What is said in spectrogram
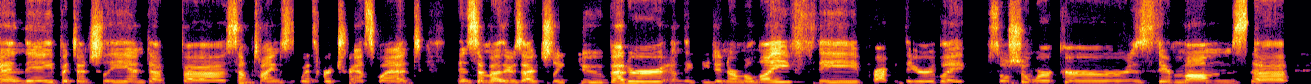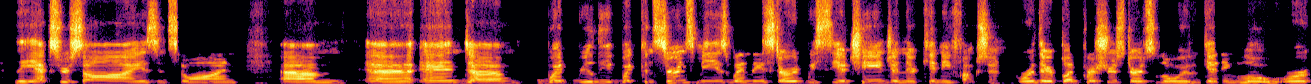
And they potentially end up uh, sometimes with heart transplant, and some others actually do better and they lead a normal life. They they're like social workers, their moms, uh, they exercise and so on. Um, uh, and um, what really what concerns me is when they start, we see a change in their kidney function, or their blood pressure starts low, getting low, or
